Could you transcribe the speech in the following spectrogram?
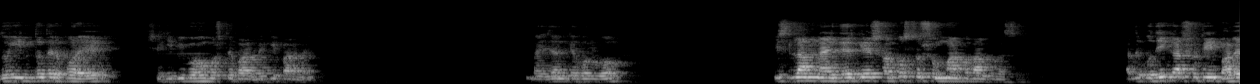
দুই ইদ্যতের পরে সে কি বিবাহ বসতে পারবে কি পারবে? ভাইজানকে বলব, ইসলাম নারীদেরকে সর্বোচ্চ সম্মান প্রদান করেছে তাদের অধিকার সঠিকভাবে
